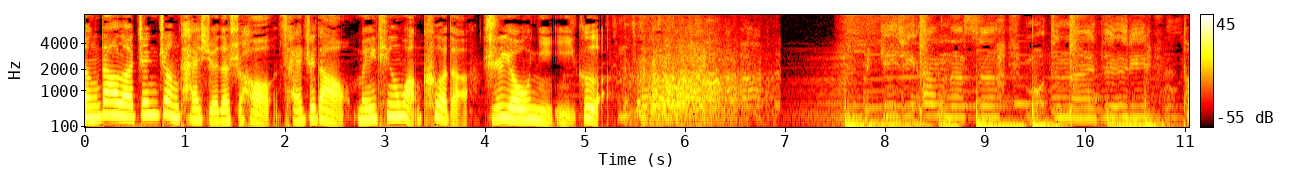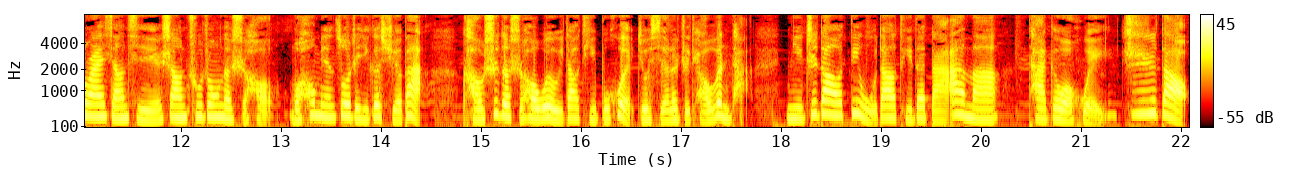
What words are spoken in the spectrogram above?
等到了真正开学的时候，才知道没听网课的只有你一个。突然想起上初中的时候，我后面坐着一个学霸，考试的时候我有一道题不会，就写了纸条问他：“你知道第五道题的答案吗？”他给我回：“知道。”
